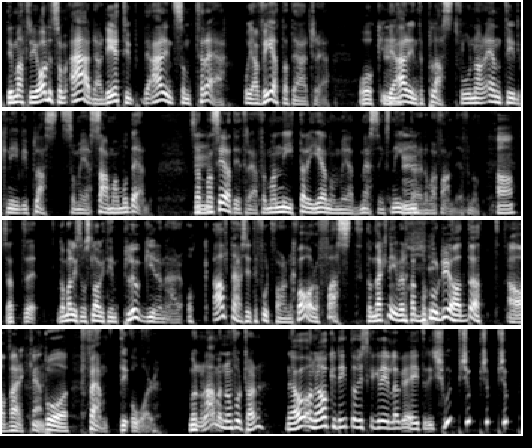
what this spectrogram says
det materialet som är där, det är typ, det är inte som trä. Och jag vet att det är trä. Och mm. det är inte plast, för hon har en till kniv i plast som är samma modell. Så mm. att man ser att det är trä, för man nitar igenom med mässingsnitar mm. eller vad fan det är för något. Ja. Så att eh, de har liksom slagit in plugg i den här och allt det här sitter fortfarande kvar och fast. De där knivarna borde ju ha dött. Ja, verkligen. På 50 år. Men de använder dem fortfarande. När jag, när jag åker dit och vi ska grilla och grejer, det tjup, tjup, tjup, tjup.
